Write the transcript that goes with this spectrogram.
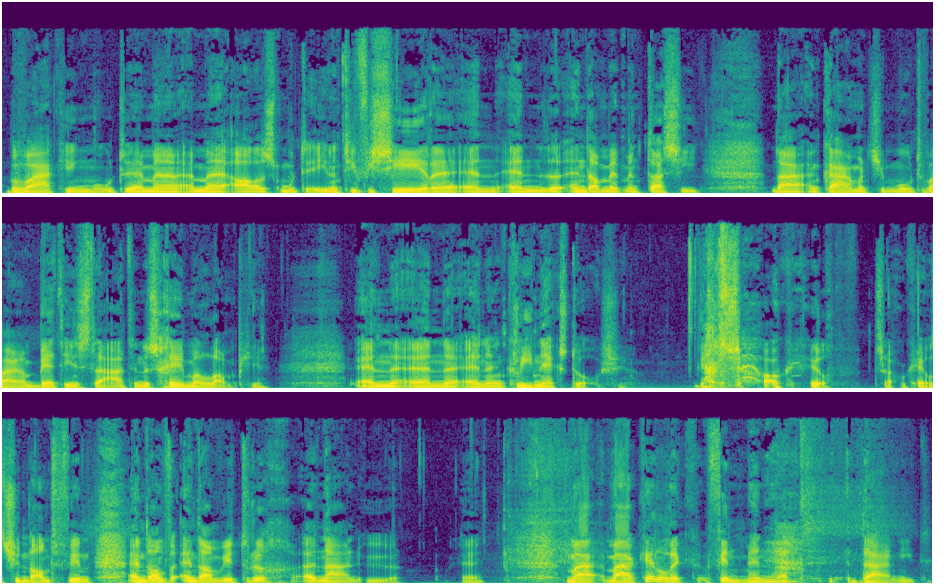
bewaking moet... en me, me alles moet identificeren en, en, en dan met mijn tassie naar een kamertje moet... waar een bed in staat en een schemerlampje en, en, en een Kleenex-doosje. Ja, dat zou ik heel, zou ik heel gênant vinden. En dan, en dan weer terug uh, na een uur. Hè? Maar, maar kennelijk vindt men dat daar niet.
